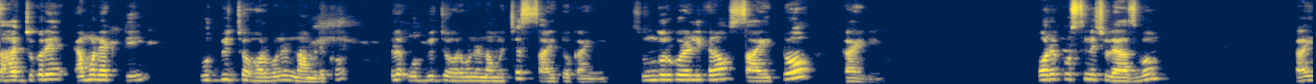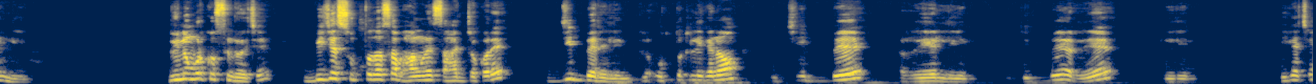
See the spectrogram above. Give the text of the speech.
সাহায্য করে এমন একটি উদ্ভিজ্জ হরমোনের নাম লেখো। তাহলে উদ্ভিজ্জ হরমোনের নাম হচ্ছে সাইটোকাইনিন সুন্দর করে লিখে নাও সাইটোকাইনিন পরের কোশ্চেনে চলে আসব। কাইনিন। দুই নম্বর কোশ্চেন রয়েছে, বীজের সুপ্তদশা ভাঙনে সাহায্য করে জিব্বেরেলিন। তাহলে উত্তরটি লিখে নাও, জিব্বেরেলিন। জিব্বেরেলিন। ঠিক আছে?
